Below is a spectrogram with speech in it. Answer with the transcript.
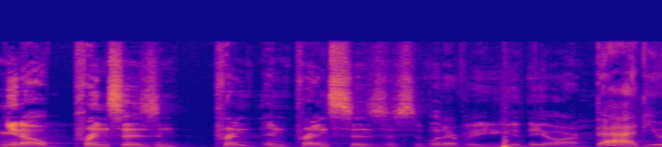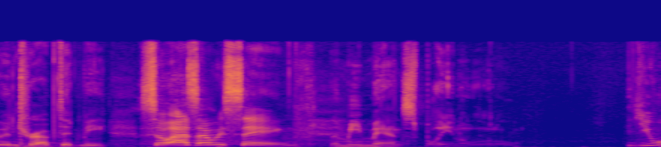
you know, princes and prin- and princes, whatever you, they are. Bad, you interrupted me. So as I was saying, Let me mansplain a little. you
